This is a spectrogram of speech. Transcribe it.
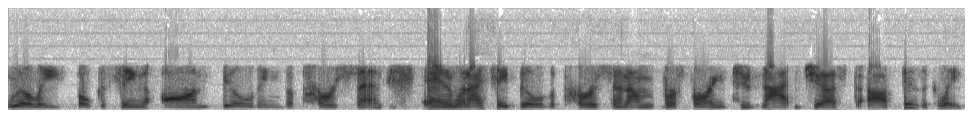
really focusing on building the person. And when I say build the person, I'm referring to not just uh, physically,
